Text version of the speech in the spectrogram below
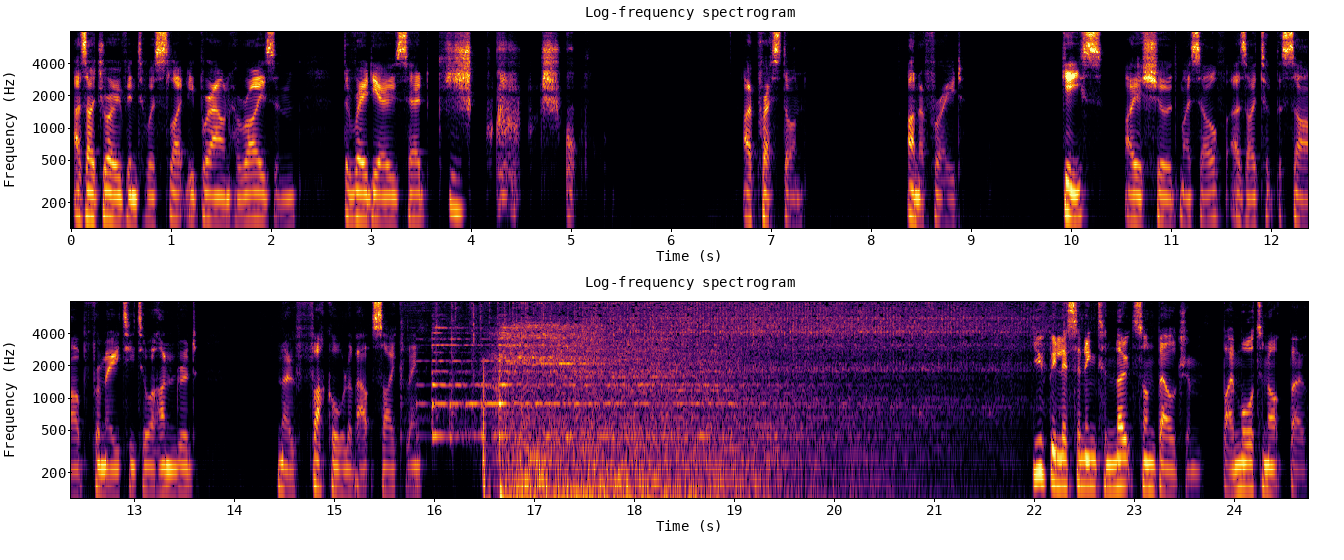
As I drove into a slightly brown horizon, the radio said I pressed on, unafraid. Geese, I assured myself as I took the Saab from 80 to 100. No fuck all about cycling. You've been listening to Notes on Belgium by Morten Okbo.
